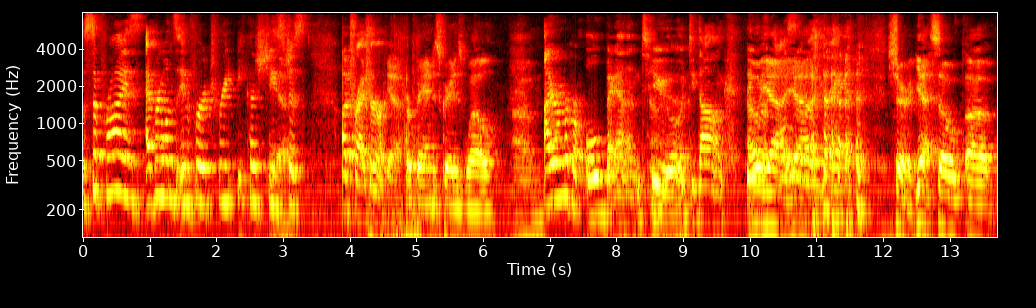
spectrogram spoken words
surprise! Everyone's in for a treat because she's Yeah. just a treasure. Yeah, her band is great as well. Um, I remember her old band too, Oh, yeah. Didonk. Oh yeah, yeah. sure. Yeah. So uh,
